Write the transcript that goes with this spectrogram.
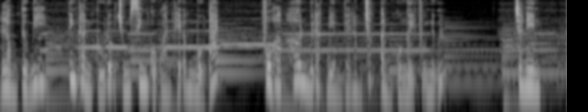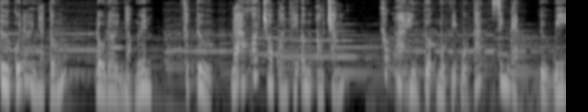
lòng từ bi, tinh thần cứu độ chúng sinh của Quán Thế Âm Bồ Tát phù hợp hơn với đặc điểm về lòng trắc ẩn của người phụ nữ. Cho nên, từ cuối đời nhà Tống, đầu đời nhà Nguyên, Phật tử đã khoác cho quán thế âm áo trắng, khắc họa hình tượng một vị Bồ Tát xinh đẹp, từ bi.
